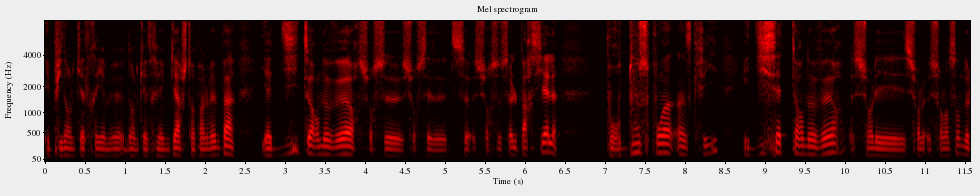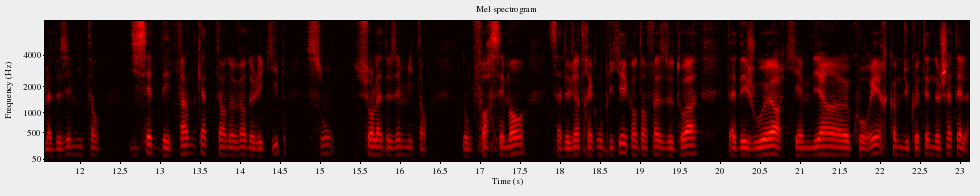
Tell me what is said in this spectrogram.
Et puis dans le quatrième, dans le quatrième quart, je t'en parle même pas, il y a 10 turnovers sur ce, sur ce, sur ce seul partiel pour 12 points inscrits et 17 turnovers sur l'ensemble sur, sur de la deuxième mi-temps. 17 des 24 turnovers de l'équipe sont sur la deuxième mi-temps. Donc forcément, ça devient très compliqué quand en face de toi, tu as des joueurs qui aiment bien euh, courir comme du côté de Neuchâtel.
